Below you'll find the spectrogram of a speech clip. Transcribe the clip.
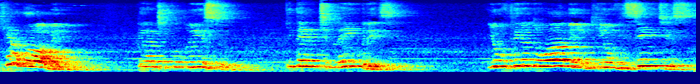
que é o homem, perante tudo isso, que dele te lembres, e o filho do homem que o visites,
